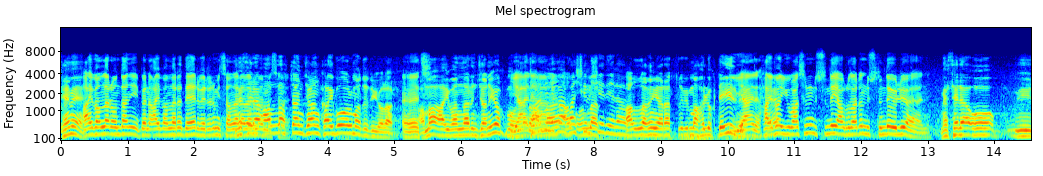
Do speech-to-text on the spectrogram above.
Değil mi? Hayvanlar ondan iyi. Ben hayvanlara değer veririm, insanlara mesela vermem mesela. Allah'tan can kaybı olmadı diyorlar. Evet. Ama hayvanların canı yok mu? Yani- Onlar Canlılık Allah'ın- abi, başka bir onlar şey değil abi. Allah'ın yarattığı bir mahluk değil mi? Yani hayvan He? yuvasının üstünde, yavruların üstünde ölüyor yani. Mesela o e,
